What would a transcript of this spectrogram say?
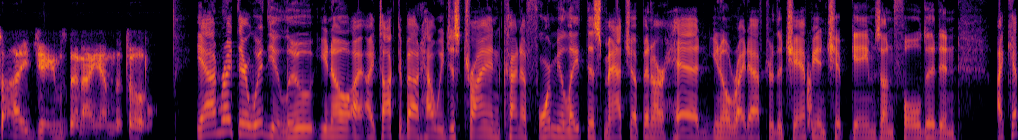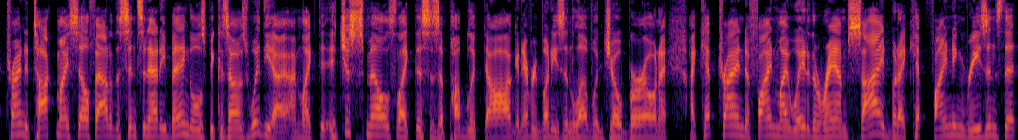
side, James, than I am the total. Yeah, I'm right there with you, Lou. You know, I, I, talked about how we just try and kind of formulate this matchup in our head, you know, right after the championship games unfolded. And I kept trying to talk myself out of the Cincinnati Bengals because I was with you. I, am like, it just smells like this is a public dog and everybody's in love with Joe Burrow. And I, I kept trying to find my way to the Rams side, but I kept finding reasons that,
